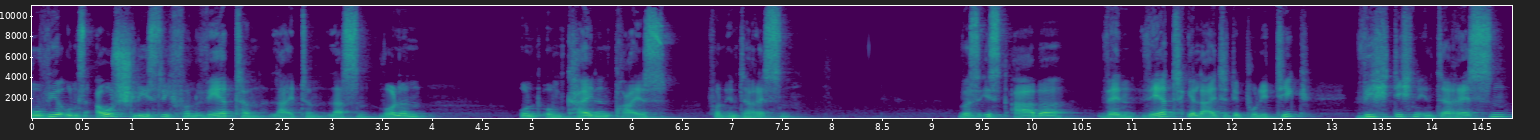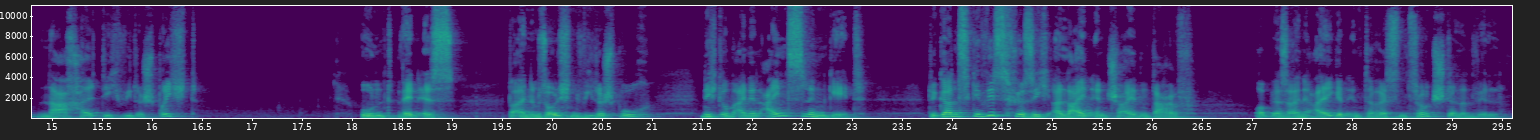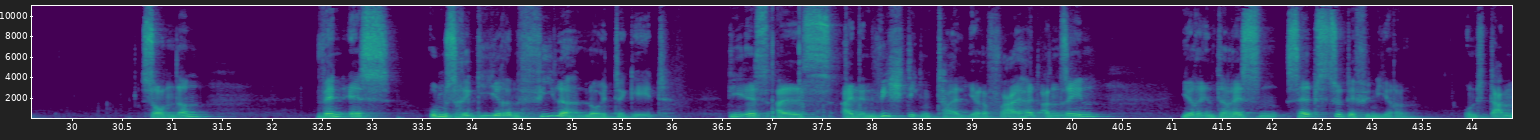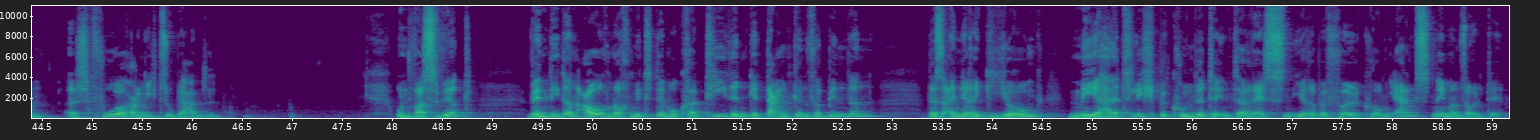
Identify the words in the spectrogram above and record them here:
wo wir uns ausschließlich von Werten leiten lassen wollen und um keinen Preis von Interessen. Was ist aber, wenn wertgeleitete Politik wichtigen Interessen nachhaltig widerspricht? Und wenn es bei einem solchen Widerspruch nicht um einen Einzelnen geht, der ganz gewiss für sich allein entscheiden darf, ob er seine eigenen Interessen zurückstellen will, sondern wenn es ums Regieren vieler Leute geht, die es als einen wichtigen Teil ihrer Freiheit ansehen, ihre Interessen selbst zu definieren und dann als vorrangig zu behandeln. Und was wird, wenn die dann auch noch mit Demokratie den Gedanken verbinden, dass eine Regierung mehrheitlich bekundete Interessen ihrer Bevölkerung ernst nehmen sollte.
